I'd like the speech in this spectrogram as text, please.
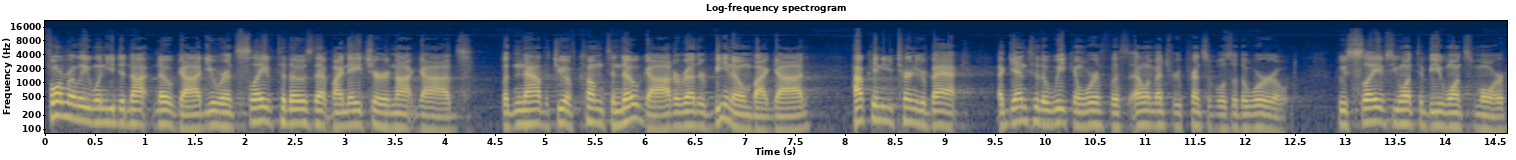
Formerly, when you did not know God, you were enslaved to those that by nature are not gods. But now that you have come to know God, or rather be known by God, how can you turn your back again to the weak and worthless elementary principles of the world? Whose slaves you want to be once more.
